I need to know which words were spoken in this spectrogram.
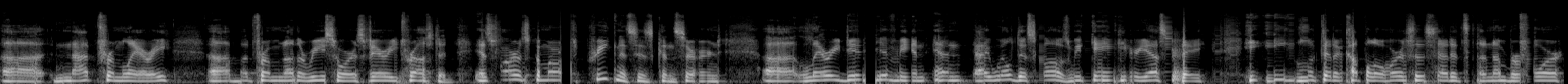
uh, not from Larry, uh, but from another resource very trusted. As far as tomorrow's Preakness is concerned, uh, Larry did give me, and, and I will disclose, we came here yesterday. He, he looked at a couple of horses, said it's the number four,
